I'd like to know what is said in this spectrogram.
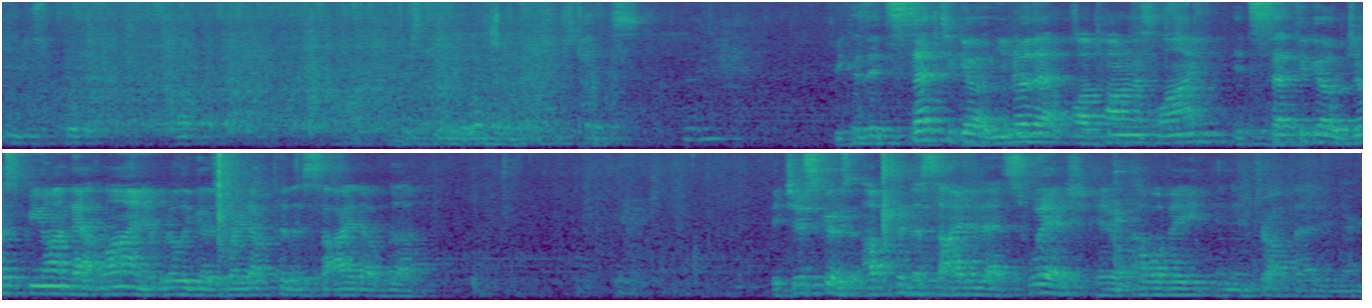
we just put it up. Just give you a little bit of space. Mm-hmm. Because it's set to go, you know that autonomous line? It's set to go just beyond that line, it really goes right up to the side of the, it just goes up to the side of that switch, it'll elevate and then drop that in there.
